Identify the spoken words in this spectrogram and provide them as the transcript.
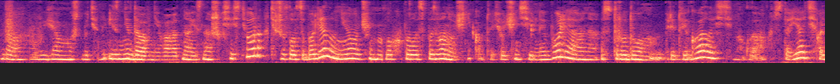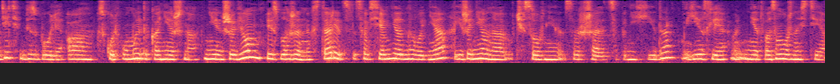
Да. Я, может быть, из недавнего одна из наших сестер тяжело заболела, у нее очень плохо было с позвоночником, то есть очень сильные боли, она с трудом передвигалась, могла стоять, ходить без боли. А сколько мы-то, конечно, не живем без блаженных старец совсем ни одного дня. Ежедневно в часовне совершается совершается панихида. Если нет возможности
